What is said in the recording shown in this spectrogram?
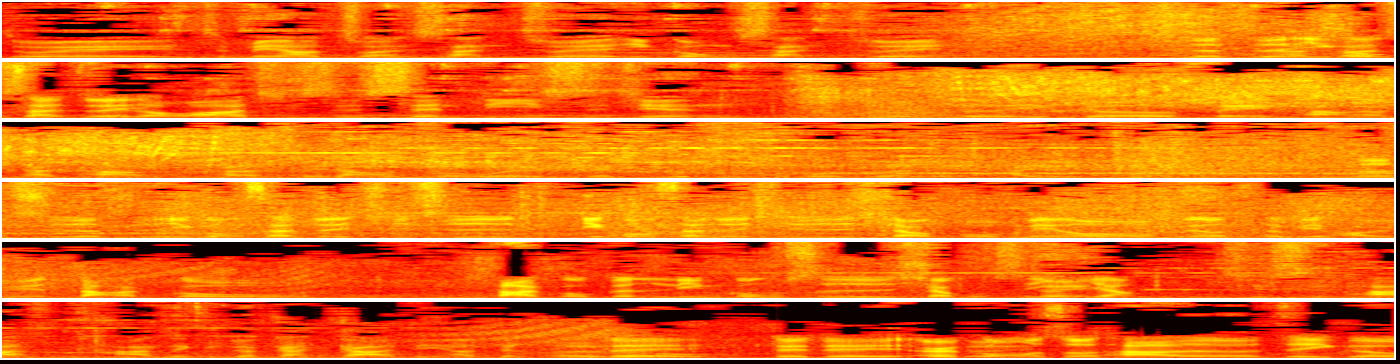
对，这边要转闪追，一攻闪追。是的，是的。一攻闪追的话，其实剩第一时间的一个飞常要看他看飞常的走位，这不只是火盾连，还有一点。嗯，是的，是一攻闪追，其实一攻闪追其实效果没有没有特别好，因为打狗。打狗跟零攻是效果是一样，其实他卡这个比较尴尬点，要等二攻。对对对，二攻的时候他的这个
